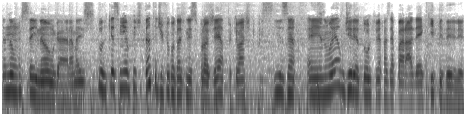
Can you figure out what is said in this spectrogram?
eu não sei não, cara. Mas porque assim, eu fiz tanta dificuldade nesse projeto que eu acho que precisa. É, não é o diretor que vai fazer a parada, é a equipe dele,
